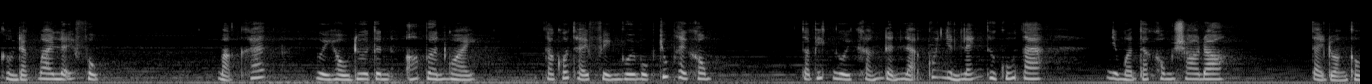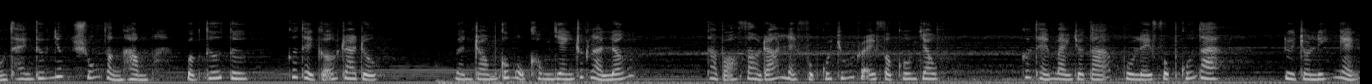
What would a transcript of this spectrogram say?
Còn đặt mai lễ phục. Mặt khác Người hầu đưa tin ở bên ngoài. Ta có thể phiền người một chút hay không? Ta biết người khẳng định là có nhìn lén thư của ta, Nhưng mà ta không so đo. Tại đoạn cầu thang thứ nhất xuống tầng hầm, Bậc thứ tư Có thể gỡ ra được. Bên trong có một không gian rất là lớn. Ta bỏ vào đó lễ phục của chú rể và cô dâu. Có thể mang cho ta bộ lễ phục của ta, Đưa cho Lý Ngạn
